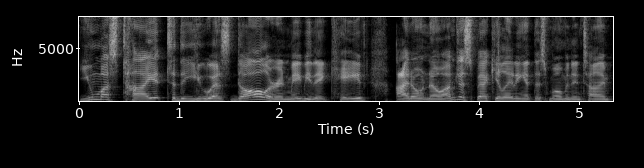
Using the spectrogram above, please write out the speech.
You must tie it to the US dollar. And maybe they caved. I don't know. I'm just speculating at this moment in time.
